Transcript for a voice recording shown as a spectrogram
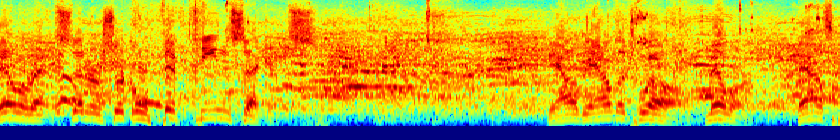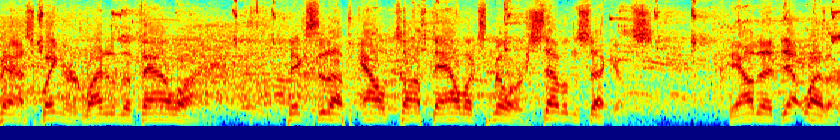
Miller at center circle, 15 seconds. Now down to 12. Miller, bounce pass, Wingard right of the foul line. Picks it up, out top to Alex Miller, seven seconds. Down to Detweiler.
